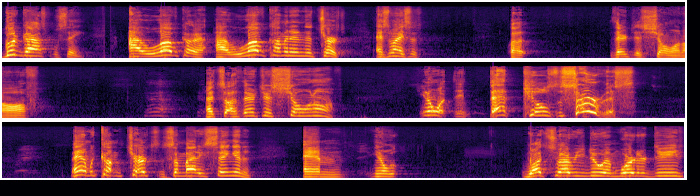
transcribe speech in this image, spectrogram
good gospel singing. I love coming, I love coming into church. And somebody says, well, they're just showing off. That's all, they're just showing off. You know what? That kills the service. Man, we come to church and somebody's singing, and, you know, whatsoever you do in word or deed,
